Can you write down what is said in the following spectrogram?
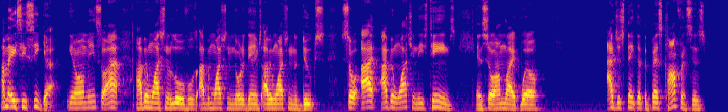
I'm an ACC guy. You know what I mean? So I I've been watching the Louisvilles, I've been watching the Notre Dames, I've been watching the Dukes. So I I've been watching these teams, and so I'm like, well, I just think that the best conferences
